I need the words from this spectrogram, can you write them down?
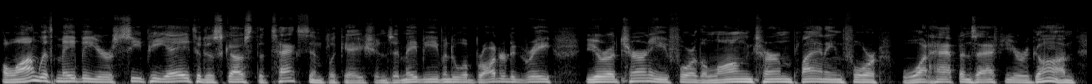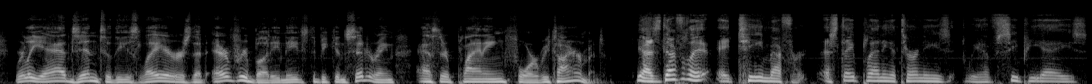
along with maybe your CPA to discuss the tax implications, and maybe even to a broader degree, your attorney for the long term planning for what happens after you're gone, really adds into these layers that everybody needs to be considering as they're planning for retirement. Yeah, it's definitely a team effort. Estate planning attorneys, we have CPAs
